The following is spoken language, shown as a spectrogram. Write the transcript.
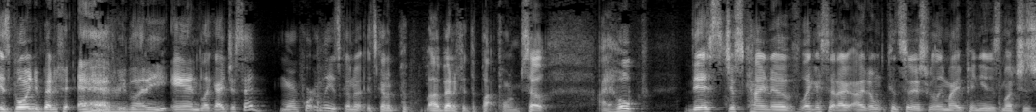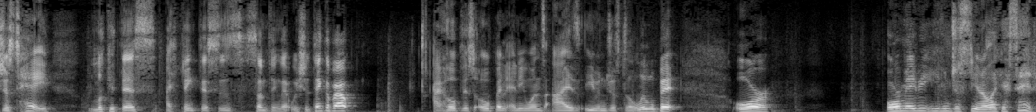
is going to benefit everybody, and like I just said, more importantly, it's gonna it's gonna uh, benefit the platform. So I hope this just kind of like i said I, I, don't consider this really my opinion as much as just hey look at this. I think this is something that we should think about. I hope this opened anyone's eyes even just a little bit. Or or maybe even just you know like i said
